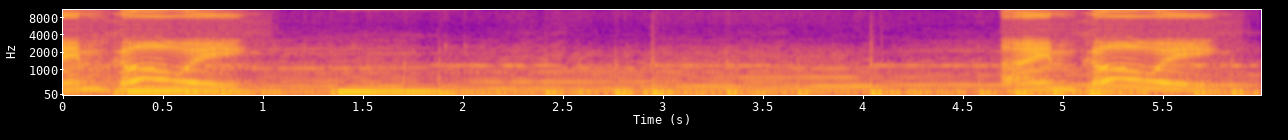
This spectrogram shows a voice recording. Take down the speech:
I'm going. I'm going.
